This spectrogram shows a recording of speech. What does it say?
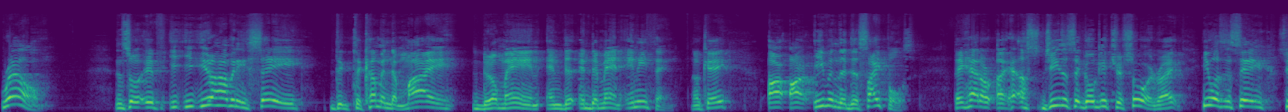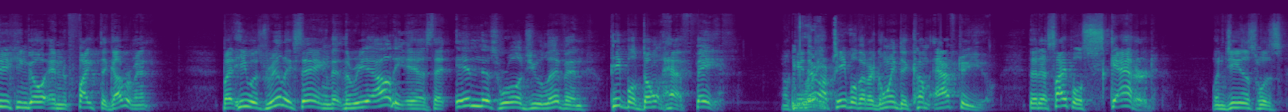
realm. And so if you, you don't have any say to, to come into my domain and, de- and demand anything, okay? Our, even the disciples, they had a, a- Jesus said, go get your sword, right? He wasn't saying so you can go and fight the government, but he was really saying that the reality is that in this world you live in, people don't have faith. Okay, there are people that are going to come after you. The disciples scattered when Jesus was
